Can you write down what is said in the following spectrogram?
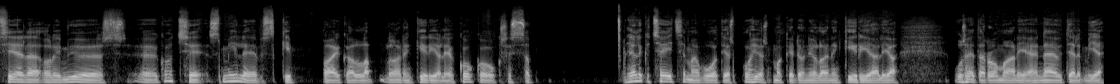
siellä oli myös Kotse Smilevski paikalla Lahden kirjailijakokouksessa. 47-vuotias pohjoismakedonialainen kirjailija, useita romaania ja näytelmiä.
